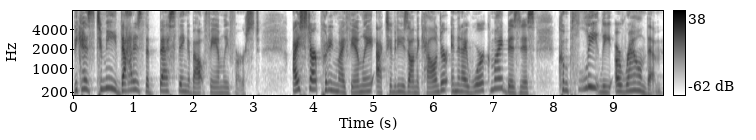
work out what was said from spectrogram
Because to me, that is the best thing about family first. I start putting my family activities on the calendar and then I work my business completely around them.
